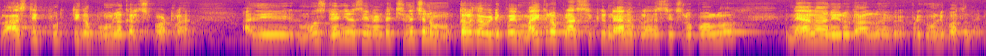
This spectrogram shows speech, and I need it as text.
ప్లాస్టిక్ పూర్తిగా భూమిలో కలిసిపోవట్ల. అది మోస్ట్ డేంజరస్ ఏంటంటే చిన్న చిన్న ముక్కలుగా విడిపోయి మైక్రో ప్లాస్టిక్ నానో ప్లాస్టిక్స్ రూపంలో నేల నీరు గాల్లో ఇప్పటికీ ఉండిపోతున్నాయి.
